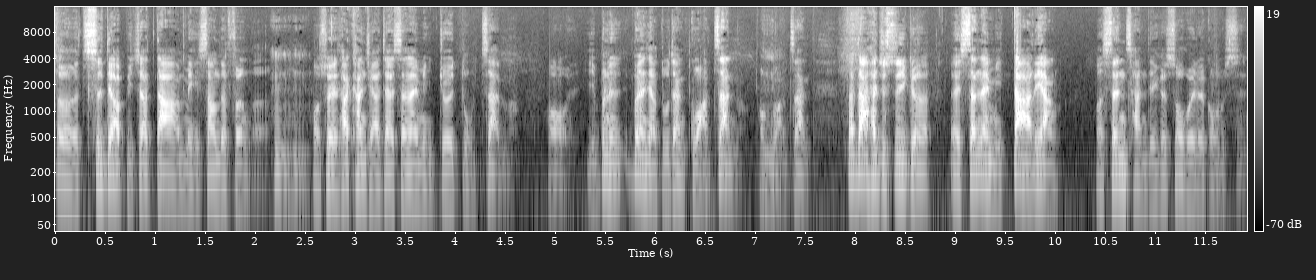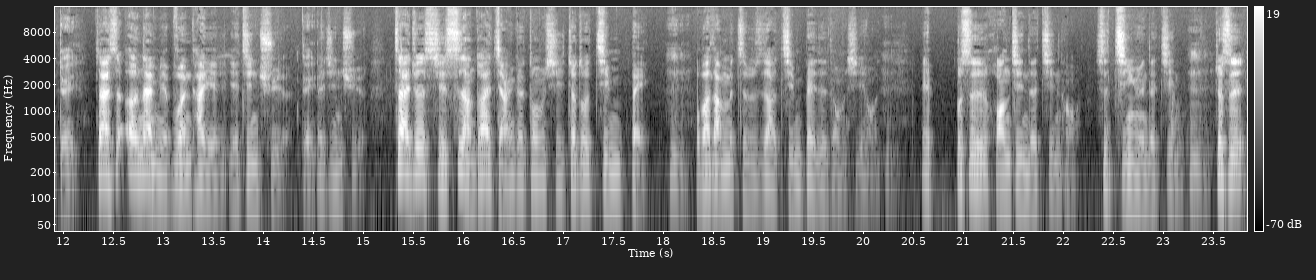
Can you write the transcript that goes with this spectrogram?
呃吃掉比较大美商的份额，嗯嗯，哦，所以它看起来在三纳米就会独占嘛，哦，也不能不能讲独占，寡占哦，寡占。那当然，它就是一个呃三纳米大量呃生产的一个受惠的公司。对，再是二纳米的部分，它也也进去了，对，也进去了。再就是，其实市场都在讲一个东西，叫做金贝。嗯，我不知道他们知不知道金贝这东西哦，也不是黄金的金哦，是金元的金。嗯，就是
